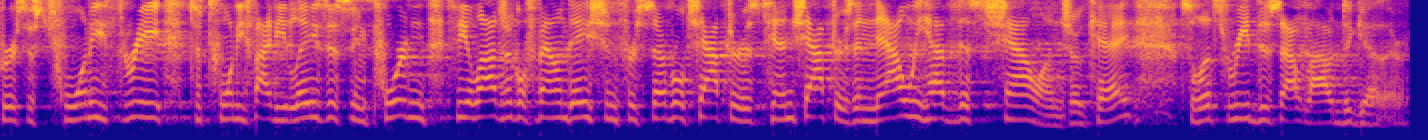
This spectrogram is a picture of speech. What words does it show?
verses 23 to 25. He lays this important theological foundation for several chapters, 10 chapters, and now we have this challenge, okay? So let's read this out loud together.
